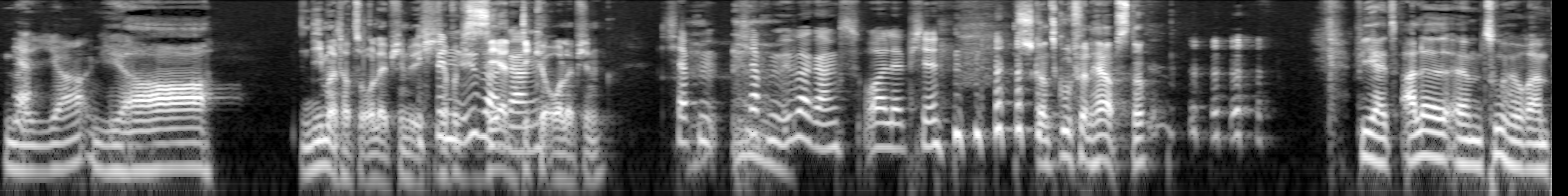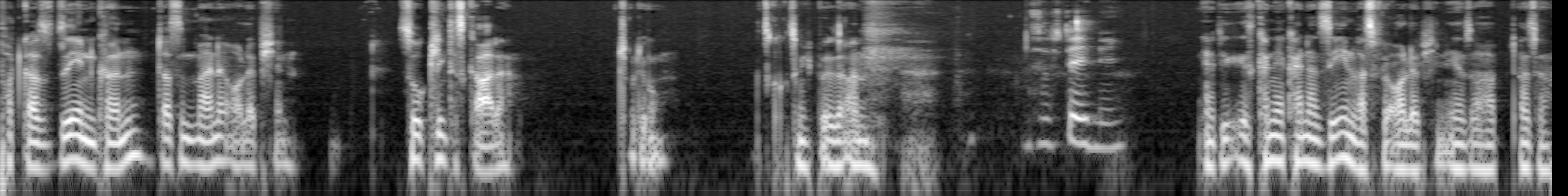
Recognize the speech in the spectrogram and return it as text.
Na ja, ja. Niemand hat so Ohrläppchen wie ich. Ich Ich, habe sehr dicke Ohrläppchen. Ich habe ein, ich hab ein Übergangsohrläppchen. Das ist ganz gut für den Herbst, ne? Wie jetzt alle ähm, Zuhörer im Podcast sehen können, das sind meine Ohrläppchen. So klingt es gerade. Entschuldigung. Jetzt guckt sie mich böse an. Das verstehe ich nicht. Ja, die, es kann ja keiner sehen, was für Ohrläppchen ihr so habt. Also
